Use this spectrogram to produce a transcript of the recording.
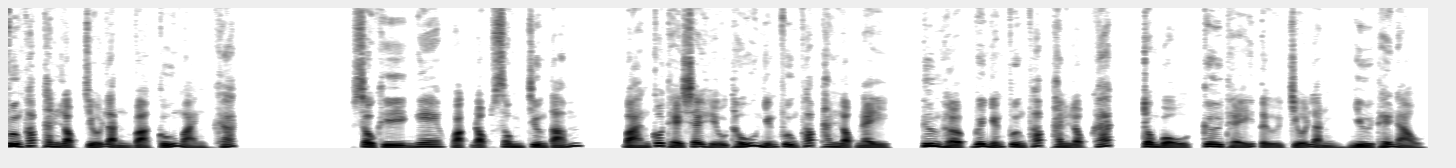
phương pháp thanh lọc chữa lành và cứu mạng khác. Sau khi nghe hoặc đọc xong chương 8, bạn có thể sẽ hiểu thấu những phương pháp thanh lọc này tương hợp với những phương pháp thanh lọc khác trong bộ cơ thể tự chữa lành như thế nào.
